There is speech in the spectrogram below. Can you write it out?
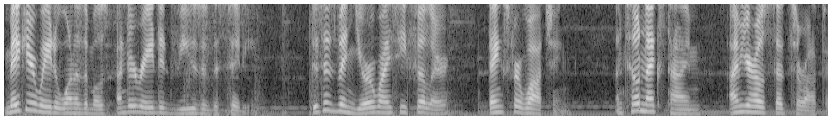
Make your way to one of the most underrated views of the city. This has been your YC Filler. Thanks for watching. Until next time, I'm your host, Seth Sarate.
